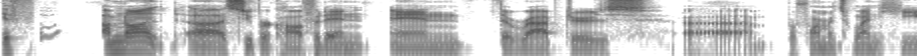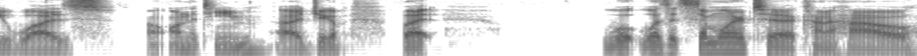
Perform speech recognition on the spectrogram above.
If I'm not uh, super confident in the Raptors' uh, performance when he was uh, on the team, uh, Jacob. But was it similar to kind of how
